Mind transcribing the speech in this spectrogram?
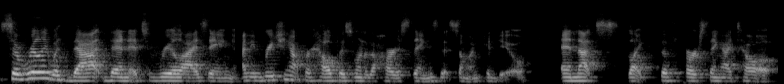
so, really, with that, then it's realizing I mean, reaching out for help is one of the hardest things that someone can do. And that's like the first thing I tell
